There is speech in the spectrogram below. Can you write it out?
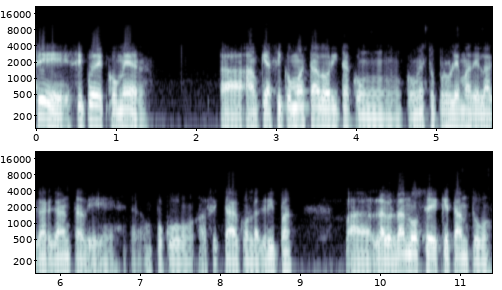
Sí, sí puede comer. Ah, aunque así como ha estado ahorita con, con estos problemas de la garganta, de eh, un poco afectada con la gripa, Ah, la verdad no sé qué tanto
